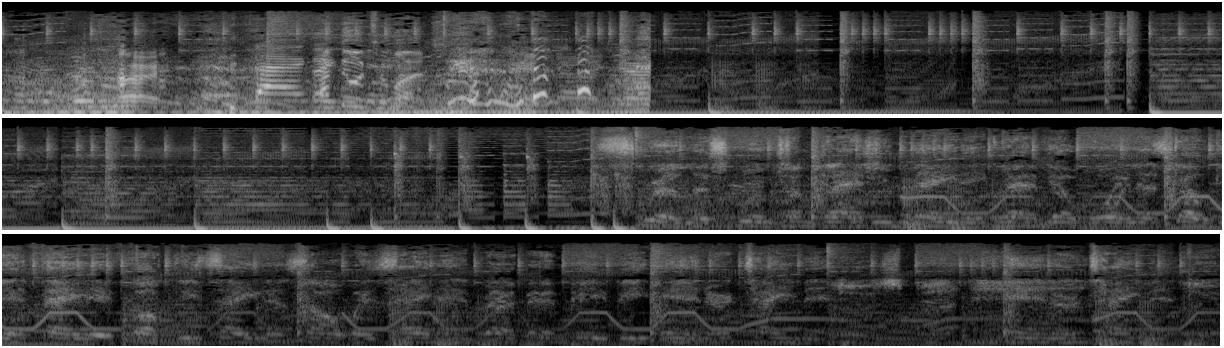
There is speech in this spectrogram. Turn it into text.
Alright. Thanks. I'm doing too much. Skrilla Scrooge, I'm glad you made it. Grab your boy, let's go get faded. Fuck these haters, always hating. Rapping PB Entertainment. Entertainment.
